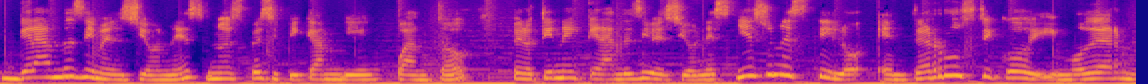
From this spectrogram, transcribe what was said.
grandes dimensiones, no especifican bien cuánto, pero tiene grandes dimensiones y es un estilo entre rústico y moderno.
